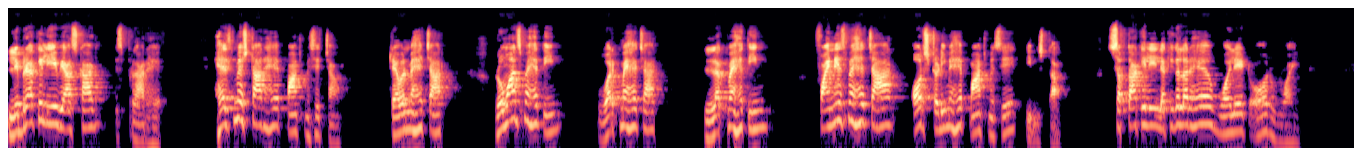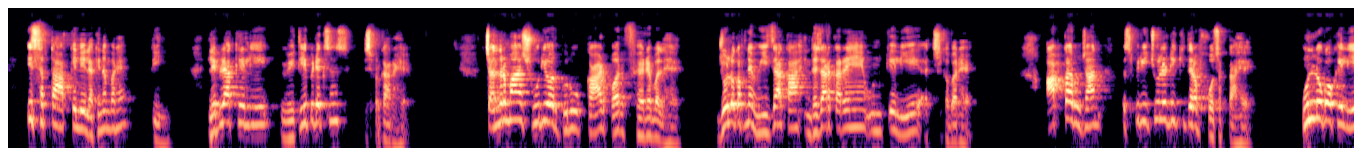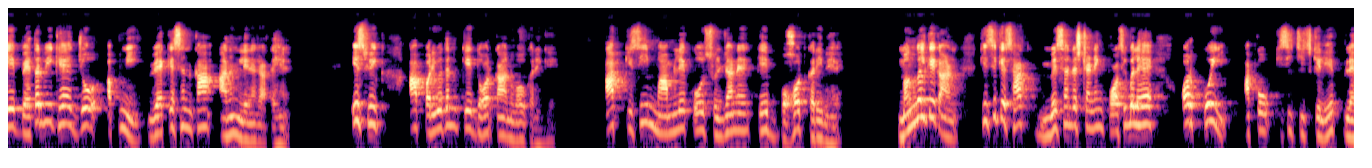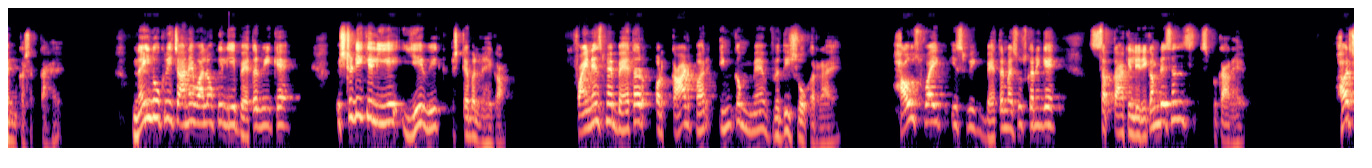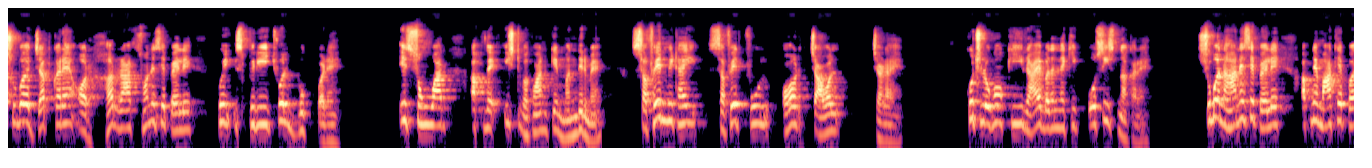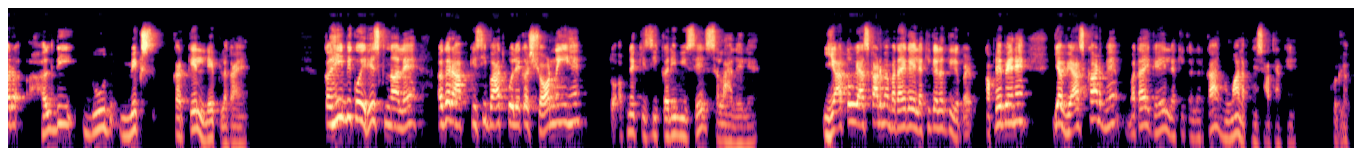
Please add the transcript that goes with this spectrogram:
Libra के लिए व्यास card इस प्रकार है। हेल्थ में स्टार है पाँच में से चार। ट्रेवल में है चार। रोमांस में है तीन। वर्क में है चार। लक में है तीन। फाइनेंस में है चार और स्टडी में है पाँच में से तीन स्टार सप्ताह के लिए लकी कलर है वॉयलेट और व्हाइट इस सप्ताह आपके लिए लकी नंबर है तीन। लिब्रा के लिए वीकली प्रिडिक्शन इस प्रकार है। चंद्रमा, सूर्य और गुरु कार्ड पर फेवरेबल है। जो लोग अपने वीज़ा का इंतज़ार कर रहे हैं, उनके लिए अच्छी खबर है। आपका रुझान स्पिरिचुअलिटी की तरफ़ हो सकता है। उन लोगों के लिए बेहतर वीक है जो अपनी वैकेशन का आनंद लेना चाहते हैं। इस वीक आप परिवर्तन के दौर का अनुभव करेंगे। आप किसी मामले को सुलझाने के बहुत करीब है। मंगल के कारण किसी के साथ मिसअंडरस्टैंडिंग पॉसिबल है और कोई आपको किसी चीज़ के लिए ब्लेम कर सकता है। नई नौकरी चाहने वालों के लिए बेहतर वीक है। स्टडी के लिए ये वीक स्टेबल रहेगा। फाइनेंस में बेहतर और कार्ड पर इनकम में वृद्धि शो कर रहा है। हाउस वाइफ इस वीक बेहतर महसूस करेंगे। सप्ताह के लिए रिकमेंडेशन इस प्रकार है। हर सुबह जप करें और हर रात सोने से पहले कोई स्पिरिचुअल बुक पढ़ें। इस सोमवार अपने इष्ट भगवान के मंदिर में सफ़ेद मिठाई, सफ़ेद फूल और चावल चढ़ाएँ। कुछ लोगों की राय बदलने की कोशिश ना करें। सुबह नहाने से पहले अपने माथे पर हल्दी, दूध मिक्स करके लेप लगाएँ। कहीं भी कोई रिस्क ना लें, अगर आप किसी बात को लेकर श्योर नहीं है तो अपने किसी करीबी से सलाह ले लें। या तो व्यास कार्ड में बताए गए लकी कलर के कपड़े पहने, या व्यास कार्ड में बताए गए लकी कलर का रुमाल अपने साथ रखें। Good luck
